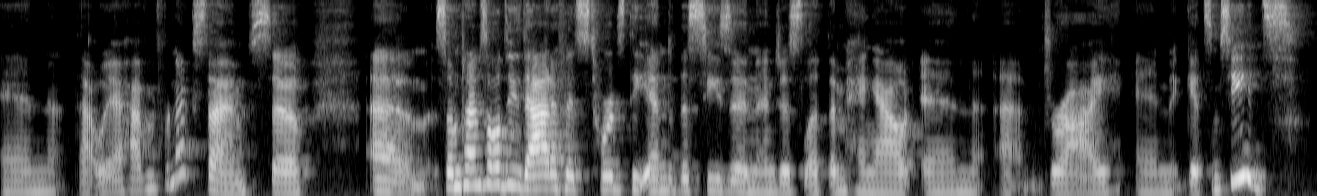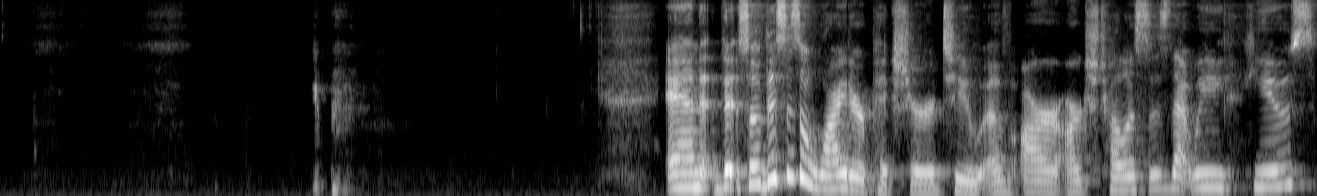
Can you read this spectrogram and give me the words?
and that way I have them for next time. So um, sometimes I'll do that if it's towards the end of the season and just let them hang out and um, dry and get some seeds. And th so this is a wider picture too of our arch trellises that we use.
